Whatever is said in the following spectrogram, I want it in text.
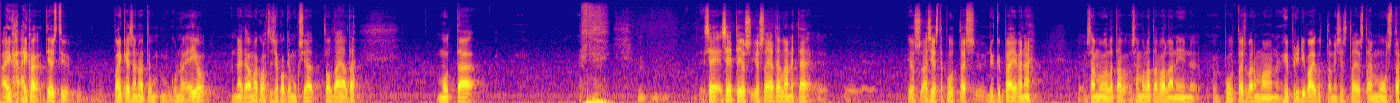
Aika, aika tietysti vaikea sanoa, että kun ei ole näitä omakohtaisia kokemuksia tuolta ajalta, mutta se, se että jos, jos ajatellaan, että jos asiasta puhuttaisiin nykypäivänä samalla, samalla tavalla, niin puhuttaisiin varmaan hybridivaikuttamisesta tai jostain muusta,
